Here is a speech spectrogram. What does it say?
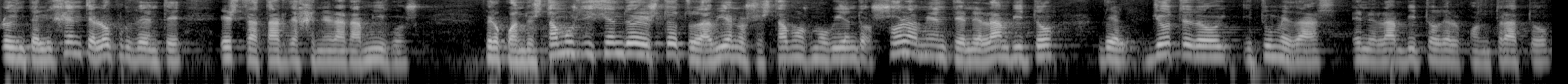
Lo inteligente, lo prudente es tratar de generar amigos. Pero cuando estamos diciendo esto, todavía nos estamos moviendo solamente en el ámbito del yo te doy y tú me das, en el ámbito del contrato,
